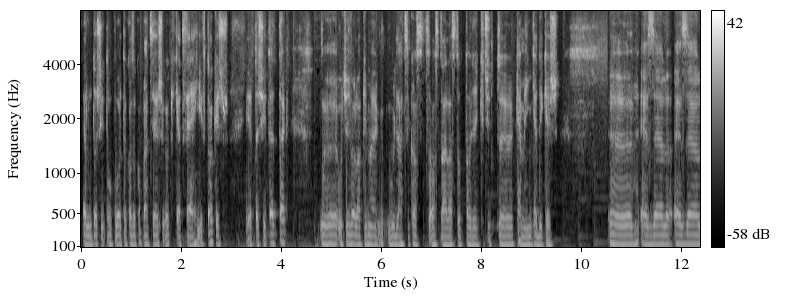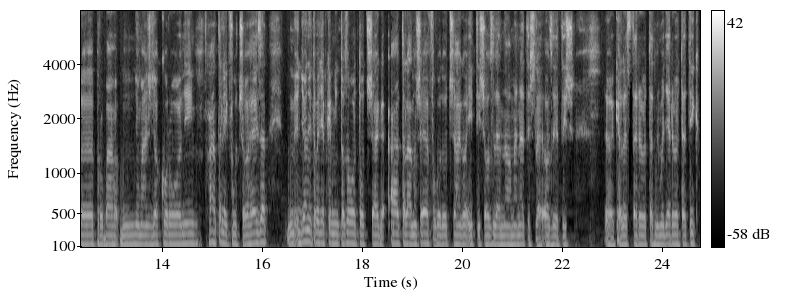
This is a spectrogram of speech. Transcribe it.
elutasítók voltak azok a páciensek, akiket felhívtak és értesítettek, úgyhogy valaki meg úgy látszik azt, azt választotta, hogy egy kicsit keménykedik, és ezzel, ezzel próbál nyomást gyakorolni. Hát elég furcsa a helyzet. Gyanítom egyébként, mint az oltottság általános elfogadottsága, itt is az lenne a menet, és azért is kell ezt erőltetni, vagy erőltetik,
